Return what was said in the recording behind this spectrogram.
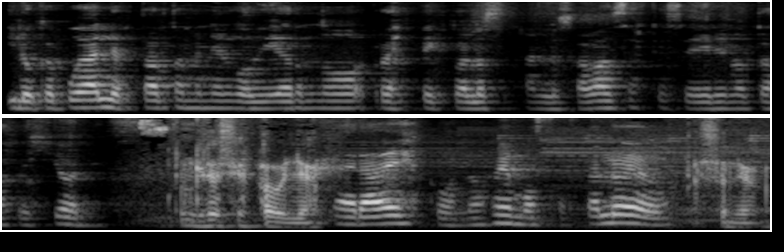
y lo que pueda alertar también el gobierno respecto a los, a los avances que se den en otras regiones. Gracias, Paula. Te agradezco. Nos vemos. Hasta luego. Hasta luego.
